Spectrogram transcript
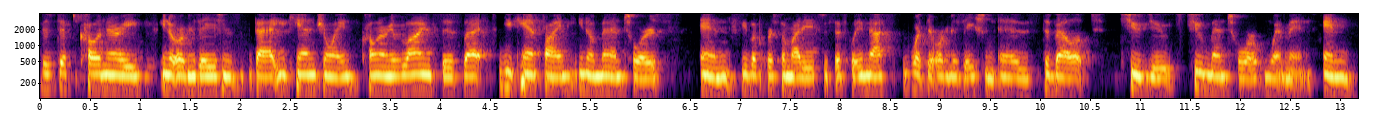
There's different culinary, you know, organizations that you can join culinary alliances that you can find you know mentors. And if you look for somebody specifically and that's what their organization is developed to do to mentor women in,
